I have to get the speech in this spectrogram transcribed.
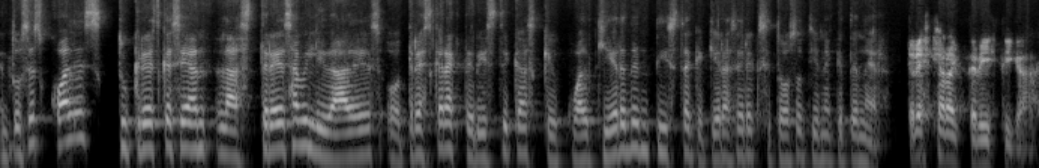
Entonces, ¿cuáles tú crees que sean las tres habilidades o tres características que cualquier dentista que quiera ser exitoso tiene que tener? Tres características.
